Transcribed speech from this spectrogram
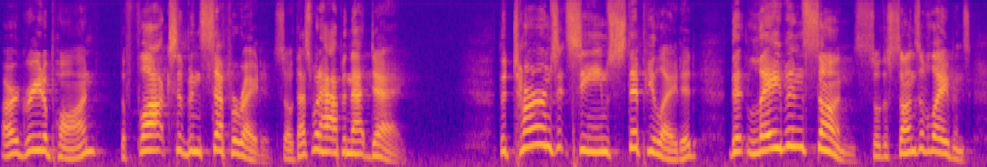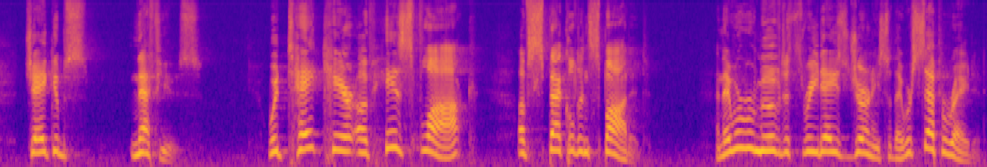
are agreed upon, the flocks have been separated. So that's what happened that day. The terms, it seems, stipulated that Laban's sons, so the sons of Laban's, Jacob's nephews, would take care of his flock of speckled and spotted. And they were removed a three days' journey, so they were separated.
